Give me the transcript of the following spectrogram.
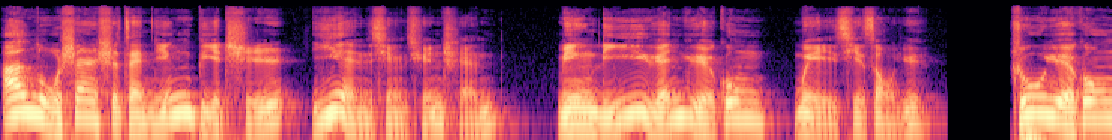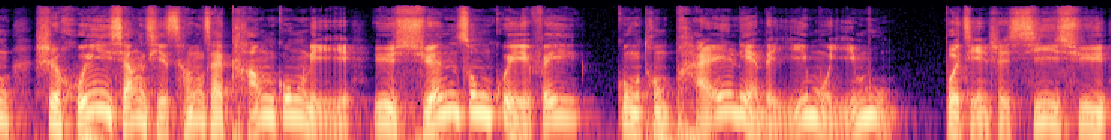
安禄山是在凝碧池宴请群臣，命梨园乐工为其奏乐。朱乐宫是回想起曾在唐宫里与玄宗贵妃共同排练的一幕一幕，不仅是唏嘘，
